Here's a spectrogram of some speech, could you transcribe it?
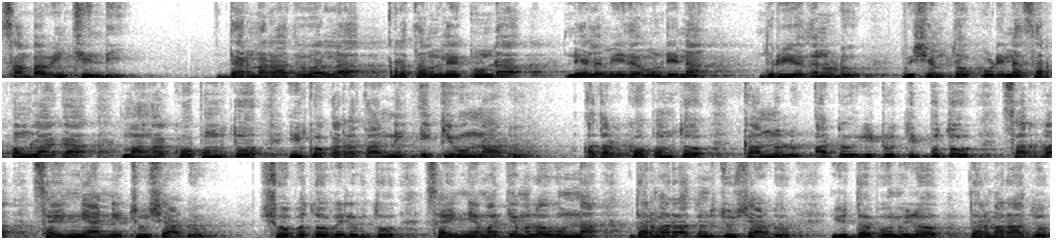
సంభవించింది. ధర్మరాజు వల్ల రథం లేకుండా నేల మీద ఉండిన దుర్యోధనుడు విషంతో కూడిన సర్పంలాగా మహాకోపంతో ఇంకొక రథాన్ని ఎక్కి ఉన్నాడు. అతడు కోపంతో కన్నులు అటు ఇటు తిప్పుతూ సర్వ సైన్యాన్ని చూశాడు. శోభతో వెలుగుతూ సైన్య మధ్యంలో ఉన్న ధర్మరాజును చూశాడు. యుద్ధభూమిలో ధర్మరాజు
